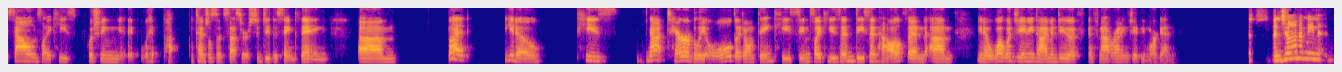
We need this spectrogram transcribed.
sounds like he's pushing eh, potential successors to do the same thing. Um, but, you know, he's not terribly old. I don't think he seems like he's in decent health. And um, you know, what would Jamie Dimon do if if not running J.P. Morgan? And John, I mean,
